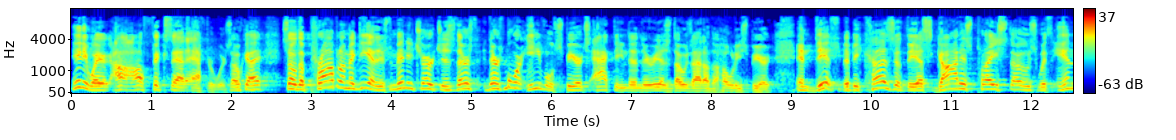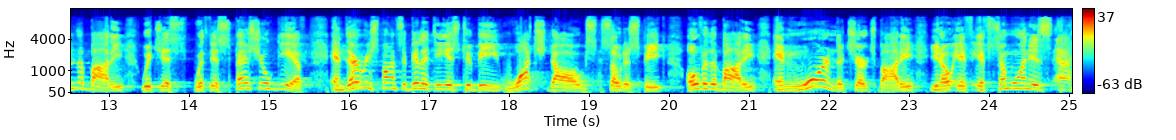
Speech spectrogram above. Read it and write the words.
Anyway, I'll, fix that afterwards, okay? So the problem again is many churches, there's, there's more evil spirits acting than there is those out of the Holy Spirit. And this, because of this, God has placed those within the body, which is with this special gift, and their responsibility is to be watchdogs, so to speak, over the body and warn the church body, you know, if, if someone is, uh,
